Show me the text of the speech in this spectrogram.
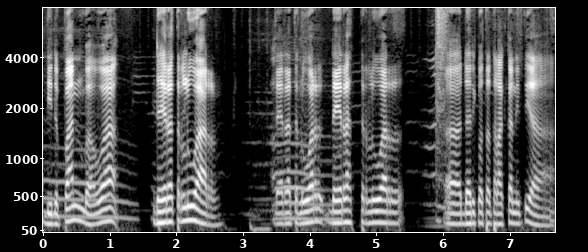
di depan bahwa Oh, oke. daerah terluar. Daerah Oh. terluar daerah terluar eh, dari kota Tarakan itu ya.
